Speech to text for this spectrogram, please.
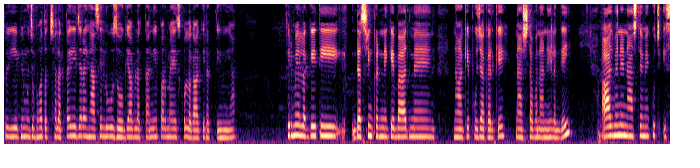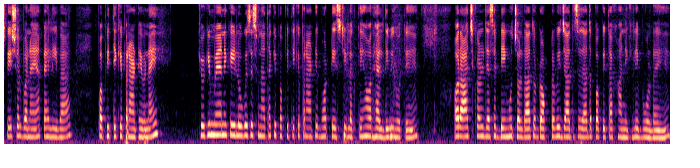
तो ये भी मुझे बहुत अच्छा लगता है। ये ज़रा यहाँ से लूज़ हो गया, अब लगता नहीं पर मैं इसको लगा के रखती हूँ यहाँ। फिर मैं लग गई थी डस्टिंग करने के बाद मैं नहा के पूजा करके नाश्ता बनाने लग गई। आज मैंने नाश्ते में कुछ स्पेशल बनाया पहली बार, पपीते के पराठे बनाए। क्योंकि मैंने कई लोगों से सुना था कि पपीते के पराठे बहुत टेस्टी लगते हैं और हेल्दी भी होते हैं। और आजकल जैसे डेंगू चल रहा है तो डॉक्टर भी ज़्यादा से ज़्यादा पपीता खाने के लिए बोल रहे हैं।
